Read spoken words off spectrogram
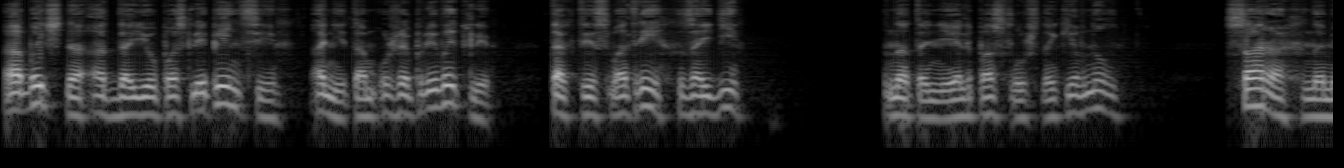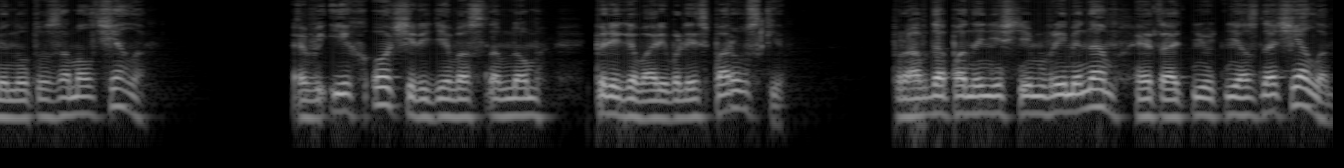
Обычно отдаю после пенсии, они там уже привыкли. Так ты смотри, зайди». Натаниэль послушно кивнул. Сара на минуту замолчала. В их очереди в основном переговаривались по-русски. Правда, по нынешним временам это отнюдь не означало,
